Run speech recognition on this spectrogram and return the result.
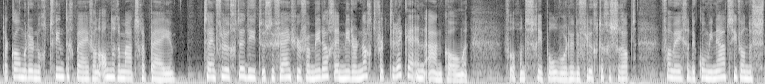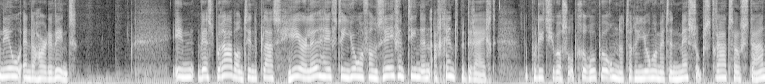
Daar komen er nog 20 bij van andere maatschappijen. Het zijn vluchten die tussen 5 uur vanmiddag en middernacht vertrekken en aankomen. Volgens Schiphol worden de vluchten geschrapt vanwege de combinatie van de sneeuw en de harde wind. In West-Brabant in de plaats Heerlen heeft een jongen van 17 een agent bedreigd. De politie was opgeroepen omdat er een jongen met een mes op straat zou staan.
